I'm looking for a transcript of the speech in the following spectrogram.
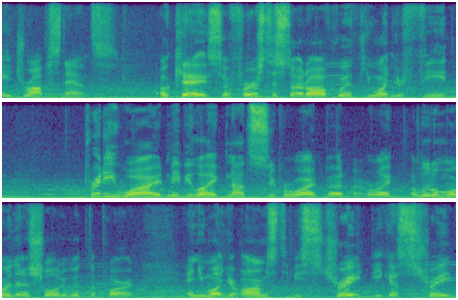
a drop stance. Okay, so first to start off with, you want your feet pretty wide, maybe like not super wide, but or like a little more than a shoulder width apart. And you want your arms to be straight because straight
